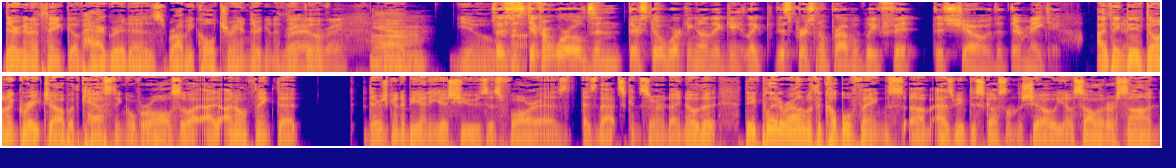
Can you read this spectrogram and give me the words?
they're going to think of Hagrid as Robbie Coltrane. They're going to think right, of, right. yeah. um, you know, So it's just uh, different worlds, and they're still working on the game. Like this person will probably fit the show that they're making. I think they've done a great job with casting overall. So I, I don't think that there's going to be any issues as far as as that's concerned. I know that they've played around with a couple of things, um, as we've discussed on the show. You know, Salladhor Saan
